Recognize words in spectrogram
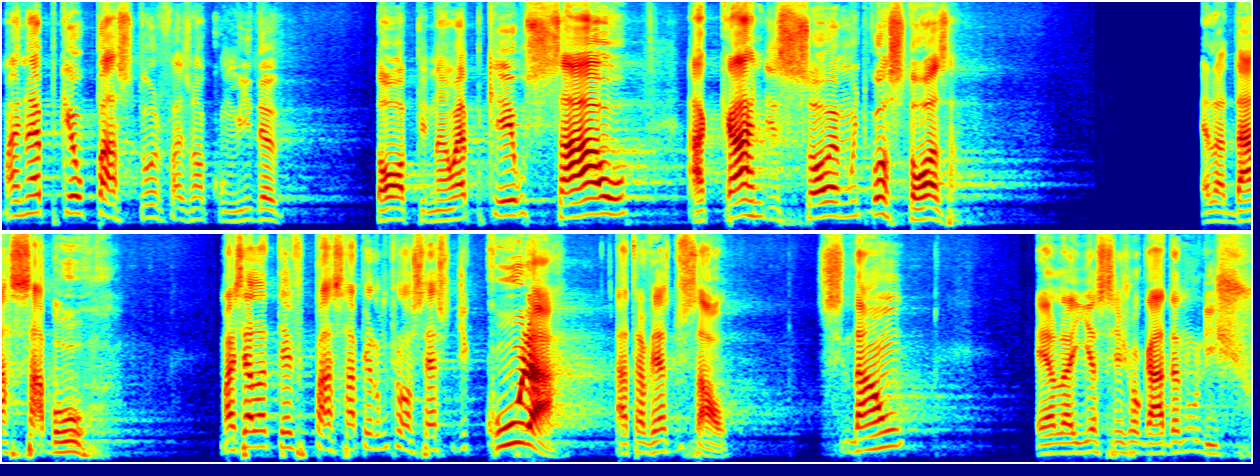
Mas não é porque o pastor faz uma comida top, não, é porque o sal, a carne de sol é muito gostosa. Ela dá sabor. Mas ela teve que passar por um processo de cura através do sal. Senão, ela ia ser jogada no lixo.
